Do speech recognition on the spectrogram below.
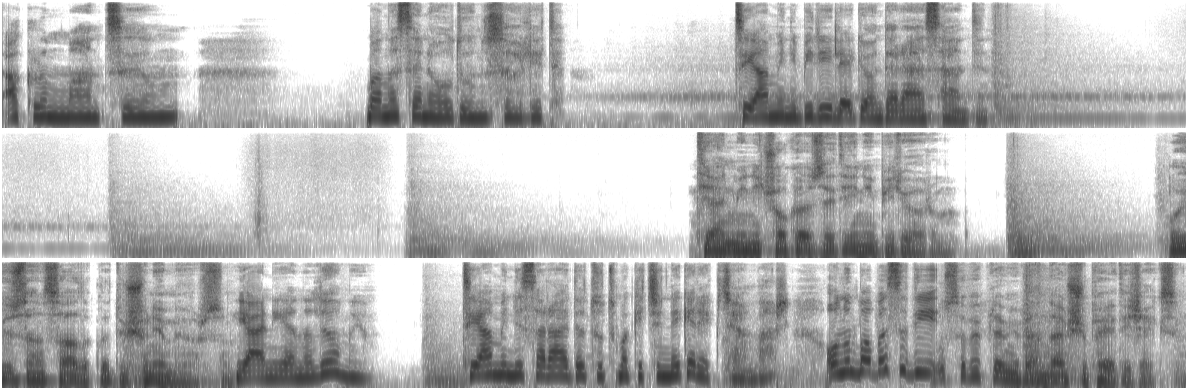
Aklım mantığım bana sen olduğunu söyledi. Tiamin'i biriyle gönderen sendin. Tianmin'i çok özlediğini biliyorum. Bu yüzden sağlıklı düşünemiyorsun. Yani yanılıyor muyum? Tiamin'i sarayda tutmak için ne gerekçen var? Onun babası değil... Bu sebeple mi benden şüphe edeceksin?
